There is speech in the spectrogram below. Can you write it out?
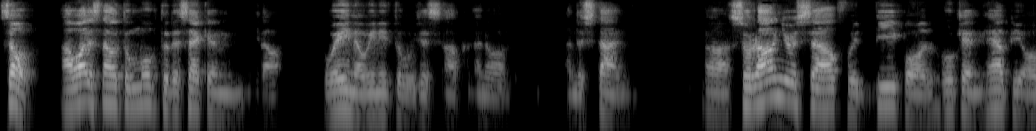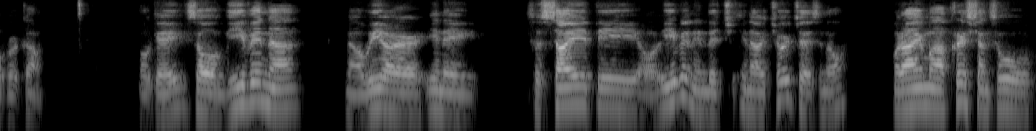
So, I want us now to move to the second, you know, way now we need to just, uh, you know, understand. Uh, surround yourself with people who can help you overcome. Okay? So, given na, now we are in a society or even in the in our churches, you know, maraming mga Christians who,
